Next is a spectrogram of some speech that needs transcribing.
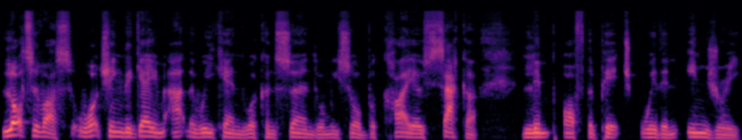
Lots of us watching the game at the weekend were concerned when we saw Bukayo Saka limp off the pitch with an injury.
